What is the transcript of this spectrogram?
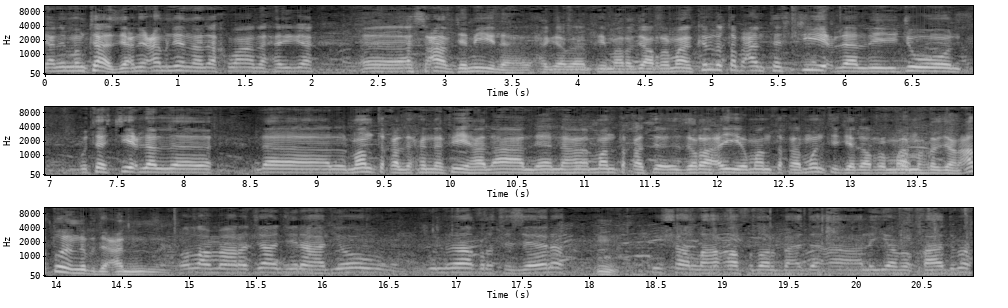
يعني ممتاز. يعني عاملين لنا الأخوان الحقيقة آه، اسعار جميلة الحقيقة في مهرجان الرمان. كله طبعا تشجيع للي يجون وتشجيع لل للمنطقة اللي إحنا فيها الآن لأنها منطقة زراعية ومنطقة منتجة للرمان. المهرجان عطونا نبدأ عن والله مهرجان جيناها اليوم وناظرته زينة. مم. إن شاء الله أفضل بعد الأيام القادمة.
